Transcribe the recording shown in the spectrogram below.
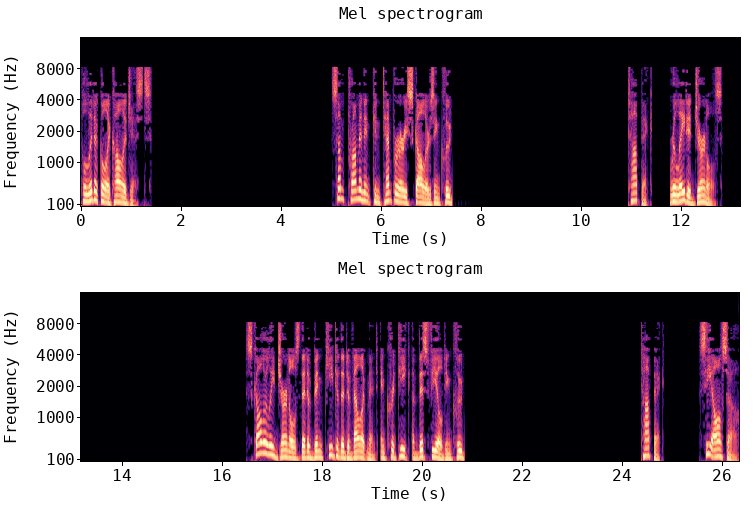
Political ecologists Some prominent contemporary scholars include Related journals Scholarly journals that have been key to the development and critique of this field include See also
